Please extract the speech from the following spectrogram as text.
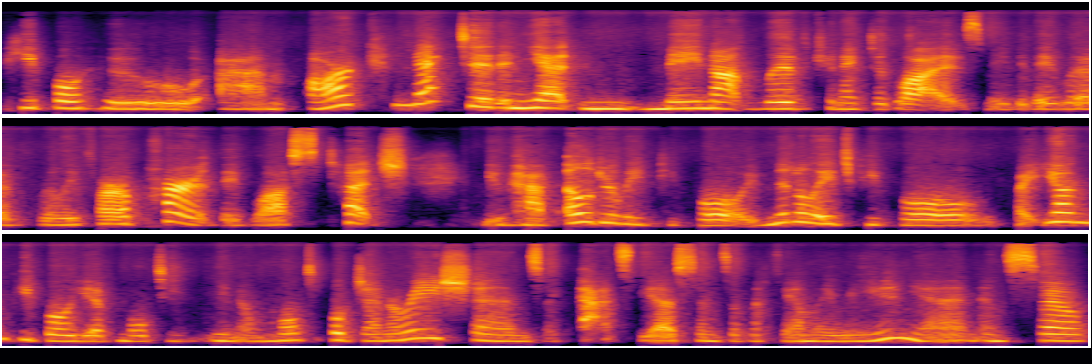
people who um, are connected and yet may not live connected lives. Maybe they live really far apart, they've lost touch. You have elderly people, middle-aged people, quite young people. You have multi, you know, multiple generations. Like that's the essence of a family reunion. And so,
